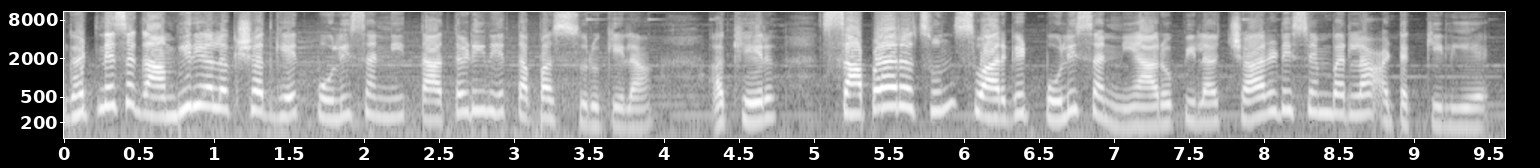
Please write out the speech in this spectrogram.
घटनेचं गांभीर्य लक्षात घेत पोलिसांनी तातडीने तपास सुरू केला. अखेर सापळा रचून स्वारगेट पोलिसांनी आरोपीला चार डिसेंबरला अटक केली आहे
